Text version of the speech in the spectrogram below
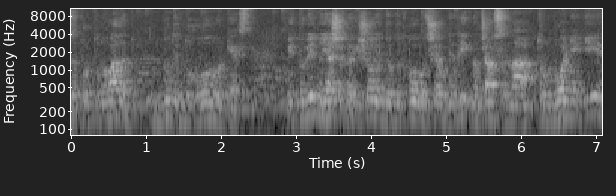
запропонували бути в духовому оркестрі. Відповідно, я ще перейшов і додатково ще один рік навчався на тромбоні і е,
